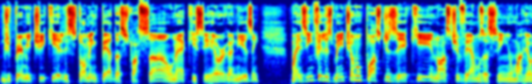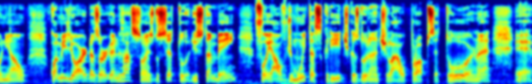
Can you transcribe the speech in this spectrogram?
de permitir que eles tomem pé da situação, né, que se reorganizem, mas infelizmente eu não posso dizer que nós tivemos assim uma reunião com a melhor das organizações do setor. Isso também foi alvo de muitas críticas durante lá o próprio setor, né, é,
